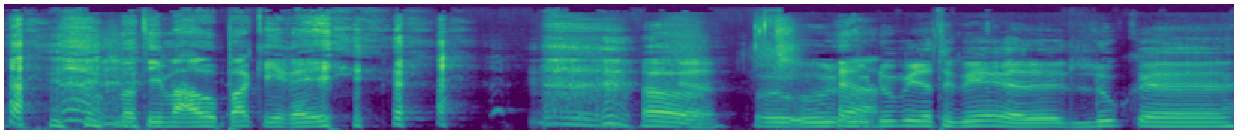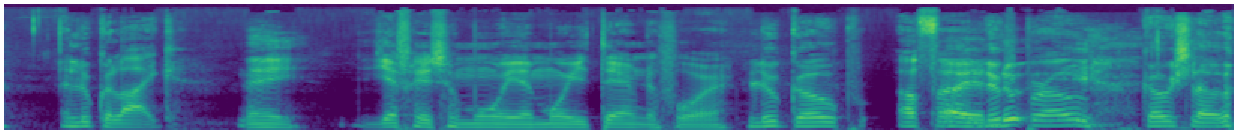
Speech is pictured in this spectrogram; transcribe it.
Omdat hij mijn oude pakje reed. oh, Ja. Hoe, hoe, Ja. hoe noem je dat ook weer? Look, een lookalike. nee, Jeffrey is zo'n mooie, mooie term daarvoor. Look go, of uh, Oh ja, look look- pro, ja. go slow.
